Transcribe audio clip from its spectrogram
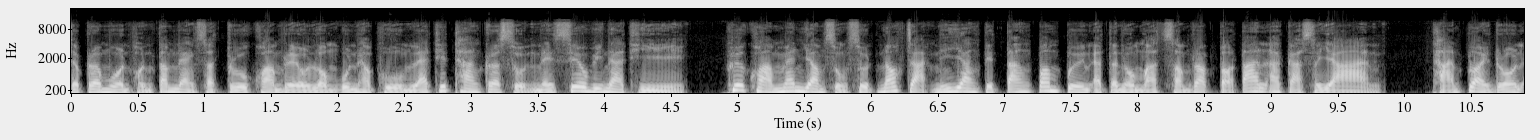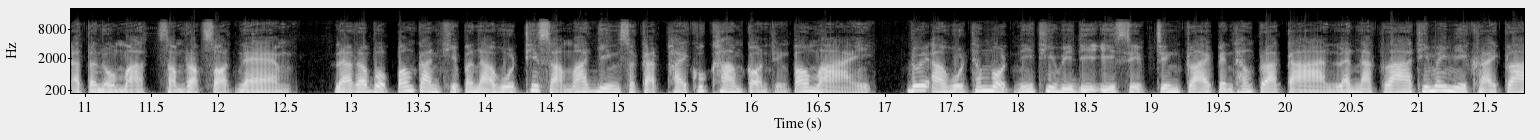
จะประมวลผลตำแหน่งศัตรูความเร็วลมอุณหภูมิและทิศทางกระสุนในเสี้ยววินาทีเพื่อความแม่นยำสูงสุดนอกจากนี้ยังติดตั้งป้อมปืนอัตโนมัติสำหรับต่อต้านอากาศยาน ฐานปล่อยโดรนอัตโนมัติสำหรับสอดแนม และระบบป้องกันขีปนาวุธที่สามารถยิงสกัดภัยคุกคามก่อนถึงเป้าหมาย ด้วยอาวุธทั้งหมดนี้ TVD-E10 จึงกลายเป็นทั้งปราการและนักล่าที่ไม่มีใครกล้า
